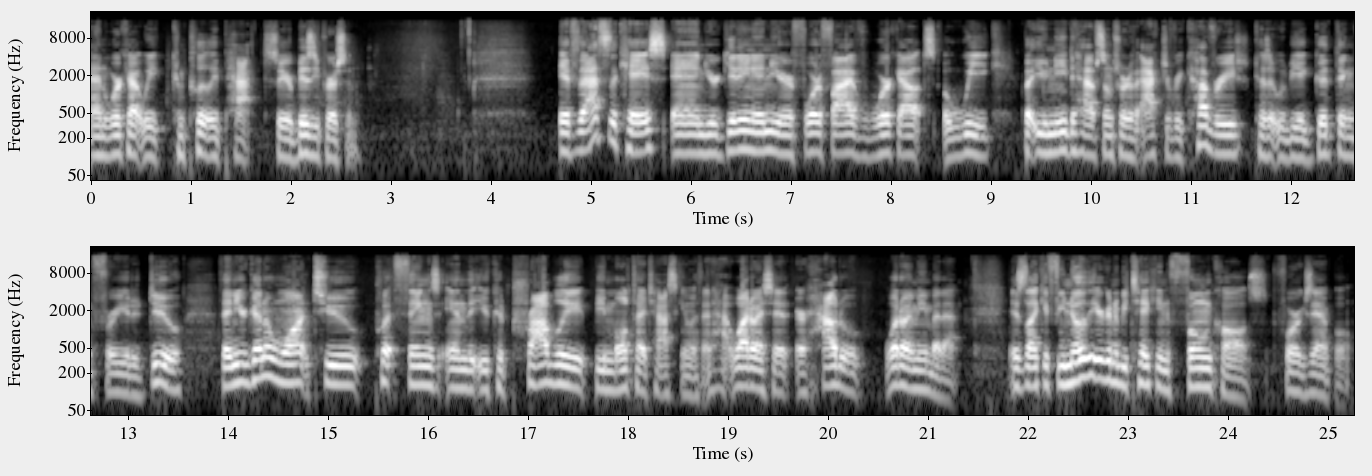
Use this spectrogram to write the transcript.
and workout week completely packed. So you're a busy person. If that's the case and you're getting in your four to five workouts a week, but you need to have some sort of active recovery because it would be a good thing for you to do, then you're going to want to put things in that you could probably be multitasking with. And how, why do I say? Or how do, what do I mean by that? Is like if you know that you're going to be taking phone calls, for example,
